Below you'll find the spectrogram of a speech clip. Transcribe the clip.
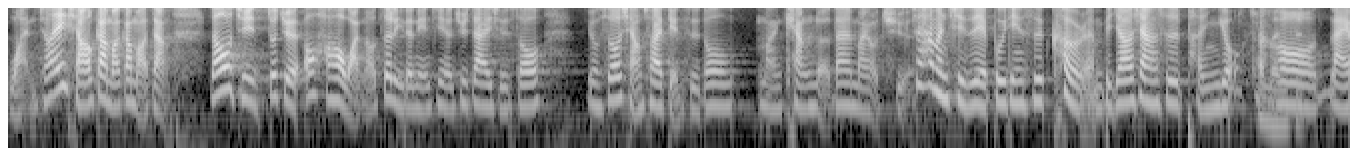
玩，就哎想要干嘛干嘛这样。然后其实就觉得哦好好玩哦，这里的年轻人聚在一起的时候，有时候想出来点子都蛮强的，但是蛮有趣的。所以他们其实也不一定是客人，比较像是朋友，然后来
